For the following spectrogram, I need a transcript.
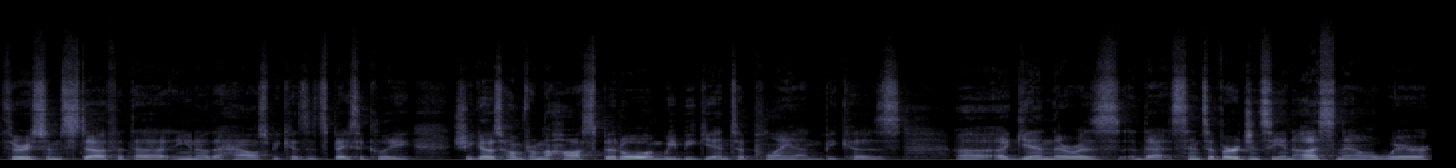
through some stuff at the you know the house because it's basically she goes home from the hospital and we begin to plan because uh, again there was that sense of urgency in us now where.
